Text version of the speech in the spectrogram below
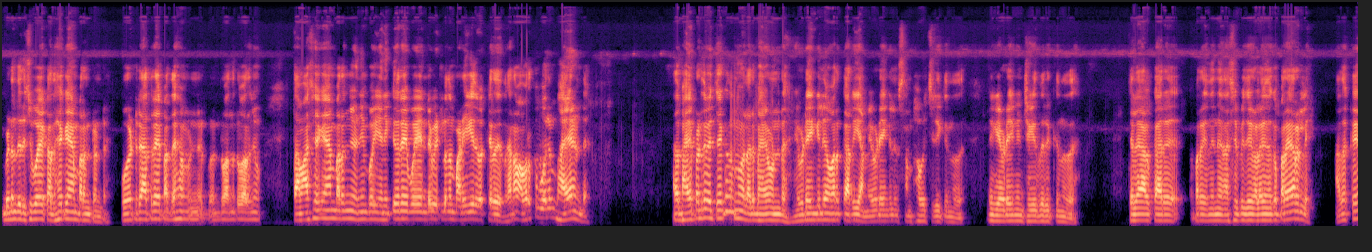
ഇവിടുന്ന് തിരിച്ചുപോയ കഥയൊക്കെ ഞാൻ പറഞ്ഞിട്ടുണ്ട്. പോയിട്ട് രാത്രിയായപ്പോൾ അദ്ദേഹം വന്നിട്ട് പറഞ്ഞു തമാശയൊക്കെ ഞാൻ പറഞ്ഞു. ഇനിയും പോയി എനിക്കെതിരെ പോയി എന്റെ വീട്ടിലൊന്നും പണി ചെയ്ത് വെക്കരുത്. കാരണം അവർക്ക് പോലും ഭയമുണ്ട്. അത് ഭയപ്പെടുത്തി വെച്ചേക്കുന്നൊന്നുമല്ല ഒരു ഭയമുണ്ട്. എവിടെയെങ്കിലും അവർക്കറിയാം എവിടെയെങ്കിലും സംഭവിച്ചിരിക്കുന്നത് അല്ലെങ്കിൽ എവിടെയെങ്കിലും ചെയ്തിരിക്കുന്നത്. ചില ആൾക്കാർ പറയുന്നതിനെ നശിപ്പിച്ച് കളയുന്നൊക്കെ പറയാറില്ലേ? അതൊക്കെ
